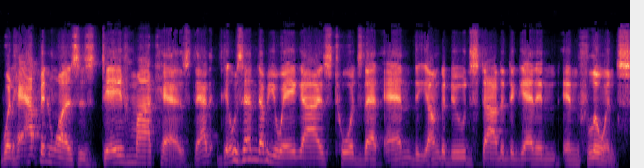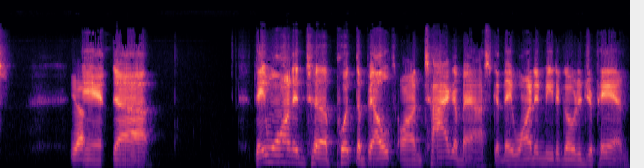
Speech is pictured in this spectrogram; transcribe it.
What happened was is Dave Marquez that those NWA guys towards that end, the younger dudes started to get in influence. Yeah, and uh, they wanted to put the belt on Tiger Mask, and they wanted me to go to Japan.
